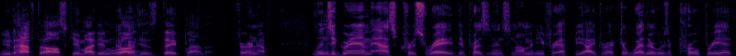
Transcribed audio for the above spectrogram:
You'd have to ask him. I didn't run Okay. his day planner. Fair enough. Lindsey Graham asked Chris Wray, the president's nominee for FBI director, whether it was appropriate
